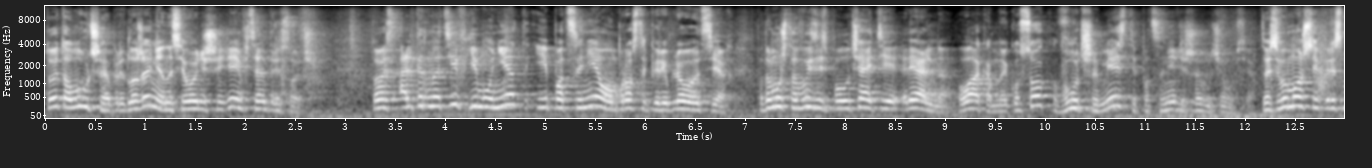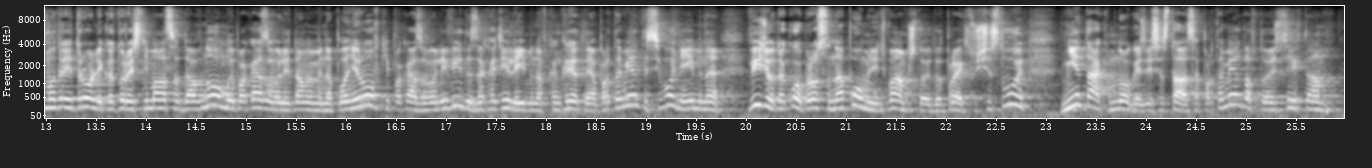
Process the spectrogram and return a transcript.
то это лучшее предложение на сегодняшний день в центре Сочи. То есть альтернатив ему нет, и по цене он просто переплевывает всех. Потому что вы здесь получаете реально лакомный кусок в лучшем месте по цене дешевле, чем у всех. То есть вы можете пересмотреть ролик, который снимался давно. Мы показывали там именно планировки, показывали виды, заходили именно в конкретные апартаменты. Сегодня именно видео такое, просто напомнить вам, что этот проект существует. Не так много здесь осталось апартаментов, то есть их там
